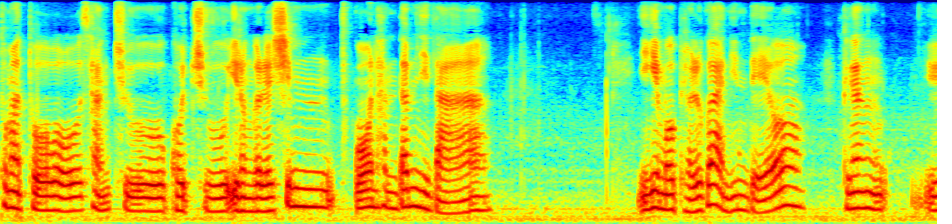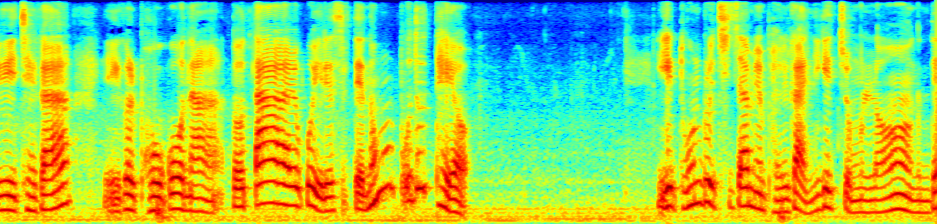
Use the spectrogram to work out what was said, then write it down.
토마토, 상추, 고추 이런 거를 심곤 한답니다. 이게 뭐 별거 아닌데요. 그냥 이 제가 이걸 보거나 또 딸고 이랬을 때 너무 뿌듯해요. 이게 돈으로 치자면 별거 아니겠죠 물론. 근데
